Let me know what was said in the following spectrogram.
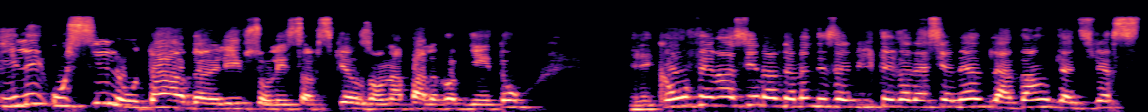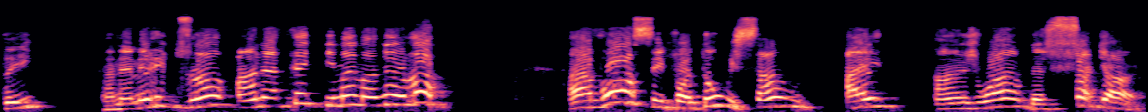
Il est aussi l'auteur d'un livre sur les soft skills, on en parlera bientôt. Il est conférencier dans le domaine des habiletés relationnelles, de la vente, de la diversité, en Amérique du Nord, en Afrique, puis même en Europe. À voir ces photos, il semble être un joueur de soccer.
